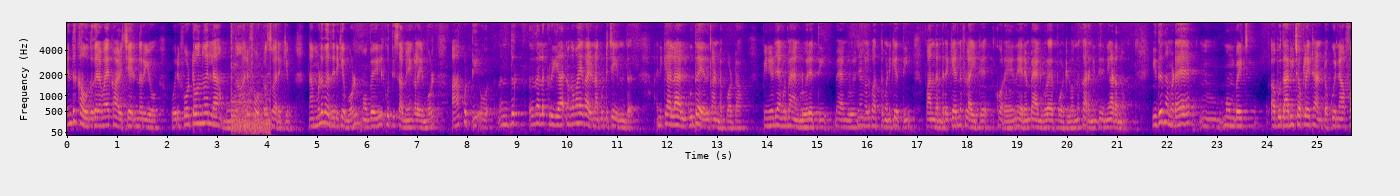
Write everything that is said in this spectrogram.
എന്ത് കൗതുകരമായ കാഴ്ചയായിരുന്നറിയോ? ഒരു ഫോട്ടോ ഒന്നുമല്ല മൂന്നാൽ ഫോട്ടോസ് വരയ്ക്കും. നമ്മൾ വെറുതെ ഇരിക്കുമ്പോൾ മൊബൈലിൽ കുത്തി സമയം കളയുമ്പോൾ ആ കുട്ടി എന്ത് നല്ല ക്രിയാത്മകമായ കാര്യമാണ് ആ കുട്ടി ചെയ്യുന്നത്. എനിക്ക് നല്ല അത്ഭുതമായി അത് കണ്ടപ്പോൾ കേട്ടോ പിന്നീട് ഞങ്ങൾ ബാംഗ്ലൂർ എത്തി ബാംഗ്ലൂർ ഞങ്ങൾ പത്ത് മണിക്ക് എത്തി പന്ത്രണ്ടരയ്ക്കായിരുന്നു ഫ്ലൈറ്റ് കുറേ നേരം ബാംഗ്ലൂർ എയർപോർട്ടിൽ ഒന്ന് കറങ്ങി തിരിഞ്ഞ് കടന്നു. ഇത് നമ്മുടെ മുംബൈ അബുദാബി ചോക്ലേറ്റ് ആണ് കേട്ടോ കുനാഫ.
